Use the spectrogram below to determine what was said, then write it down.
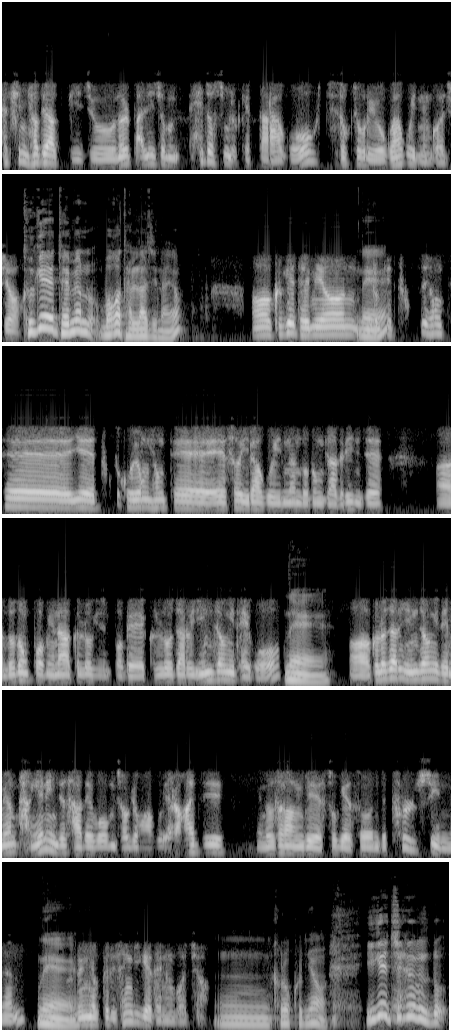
핵심 협약 비준을 빨리 좀 해줬으면 좋겠다라고 지속적으로 요구하고 있는 거죠. 그게 되면 뭐가 달라지나요? 어 그게 되면 네. 이렇게 특수 형태의 특수 고용 형태에서 일하고 있는 노동자들이 이제 어, 노동법이나 근로기준법에 근로자로 인정이 되고 네. 어, 근로자로 인정이 되면 당연히 이제 4대 보험 적용하고 여러 가지 노사관계 속에서 이제 풀 수 있는 네. 능력들이 생기게 되는 거죠. 음, 그렇군요. 이게 지금 노,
